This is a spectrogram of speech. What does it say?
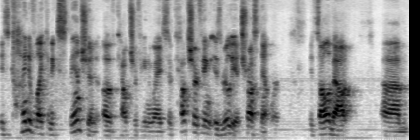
it's kind of like an expansion of couchsurfing in a way. So couchsurfing is really a trust network. It's all about um,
